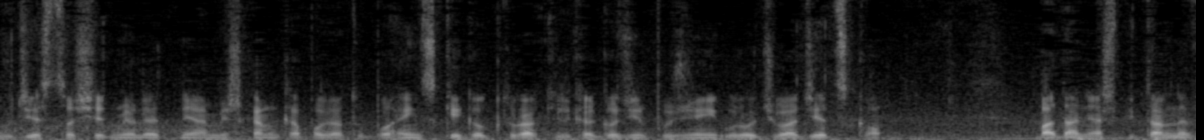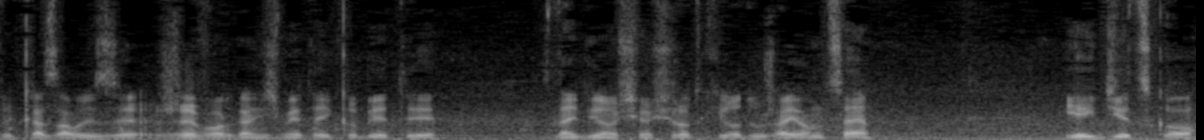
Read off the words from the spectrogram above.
27-letnia mieszkanka powiatu pocheńskiego, która kilka godzin później urodziła dziecko. Badania szpitalne wykazały, że w organizmie tej kobiety znajdują się środki odurzające. Jej dziecko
